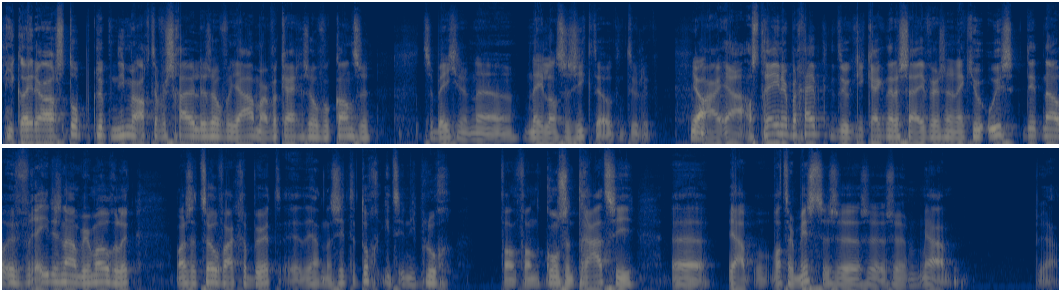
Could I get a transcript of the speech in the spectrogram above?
je kan je daar als topclub niet meer achter verschuilen. Zo van ja, maar we krijgen zoveel kansen. Het is een beetje een eh, Nederlandse ziekte ook natuurlijk. Ja. Maar ja, als trainer begrijp ik het natuurlijk. Je kijkt naar de cijfers en dan denk je, hoe is dit nou in vredesnaam weer mogelijk? Maar als het zo vaak gebeurt, eh, ja, dan zit er toch iets in die ploeg van, van concentratie. eh, ja, wat er mist. Ze, ze, ze ja, ja,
